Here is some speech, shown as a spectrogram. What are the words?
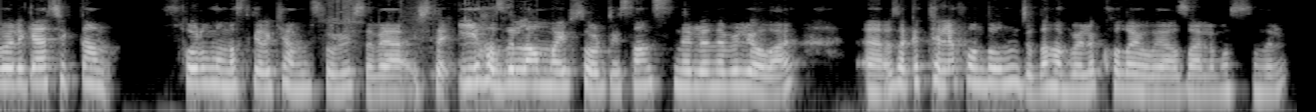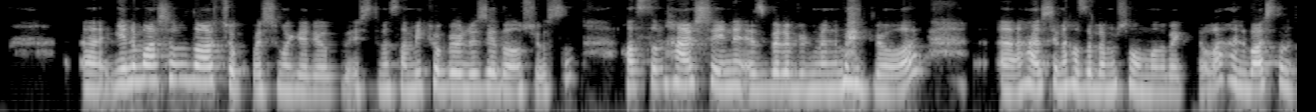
böyle gerçekten sorulmaması gereken bir soruysa veya işte iyi hazırlanmayıp sorduysan sinirlenebiliyorlar. Ee, özellikle telefonda olunca daha böyle kolay oluyor azarlaması sanırım. Ee, yeni başladığımda daha çok başıma geliyordu. İşte mesela mikrobiyolojiye danışıyorsun. Hastanın her şeyini ezbere bilmeni bekliyorlar. Ee, her şeyini hazırlamış olmanı bekliyorlar. Hani baştan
